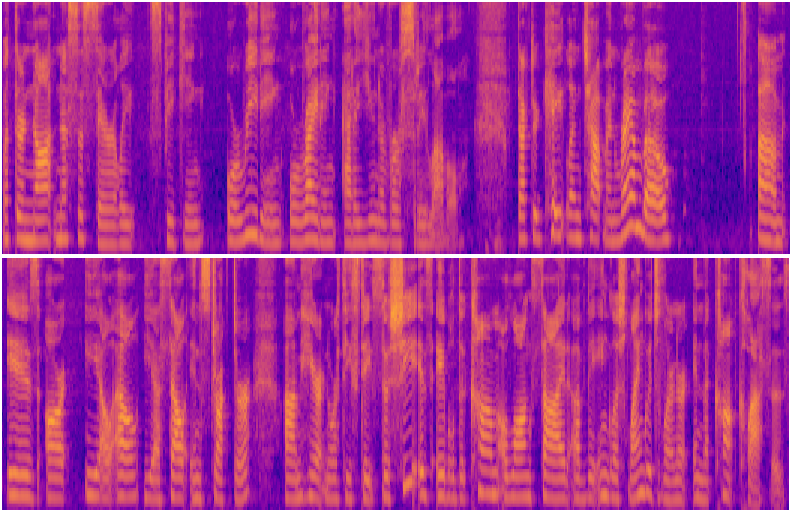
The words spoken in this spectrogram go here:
but they're not necessarily speaking or reading or writing at a university level. Dr. Caitlin Chapman Rambo um, is our ELL, ESL instructor um, here at Northeast State. So she is able to come alongside of the English language learner in the comp classes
